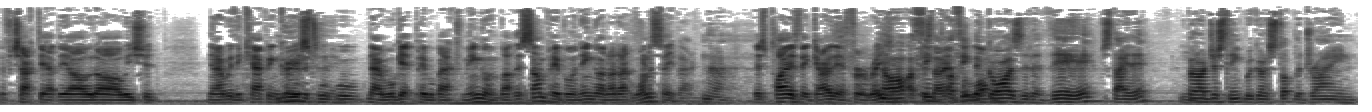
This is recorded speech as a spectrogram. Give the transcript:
have chucked out the old, oh, we should, you know, with the cap increase, we'll, we'll, no, we'll get people back from England. But there's some people in England I don't want to see back. No. There's players that go there for a reason. No, I think I think the guys that are there stay there, but mm. I just think we've got to stop the drain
